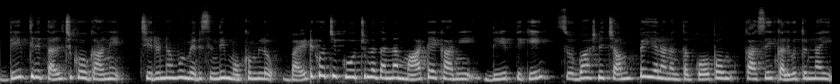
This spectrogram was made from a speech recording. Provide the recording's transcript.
దీప్తిని తలుచుకోగానే చిరునవ్వు మెరిసింది ముఖంలో. బయటకొచ్చి కూర్చున్నదన్న మాటే కానీ దీప్తికి సుభాష్ని చంపేయాలన్నంత కోపం కాసి కలుగుతున్నాయి.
